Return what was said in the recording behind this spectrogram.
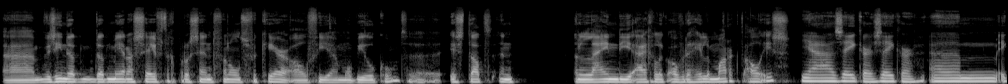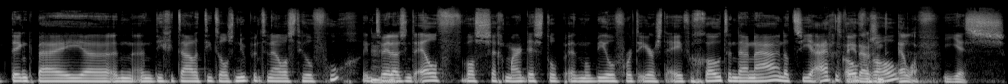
Ehm, we zien dat, dat meer dan 70% van ons verkeer al via mobiel komt. Eh, is dat een, een lijn die eigenlijk over de hele markt al is? Ja, zeker, zeker. Ehm, ik denk bij eh, een, een digitale titel als nu.nl was het heel vroeg. In Mhm. 2011 was zeg maar desktop en mobiel voor het eerst even groot. En daarna, en dat zie je eigenlijk overal. 2011. Yes.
